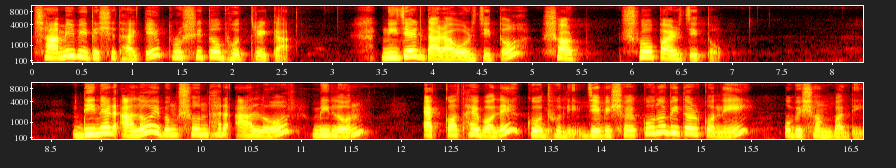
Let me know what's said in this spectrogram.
স্বামী বিদেশে থাকে, প্রসিত ভত্রিকা। নিজের দ্বারা অর্জিত স্বোপার্জিত দিনের আলো এবং সন্ধ্যার আলোর মিলন এক কথায় বলে গোধূলি, যে বিষয়ে কোনো বিতর্ক নেই অভিসংবাদী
